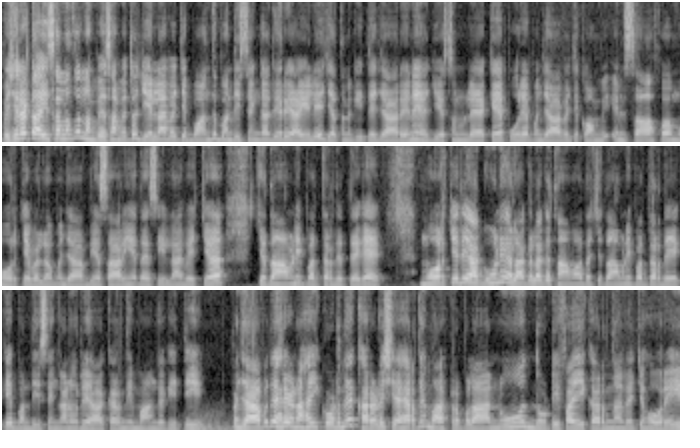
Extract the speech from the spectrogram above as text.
ਪਿਛਲੇ 2.5 ਸਾਲਾਂ ਤੋਂ ਲੰਬੇ ਸਮੇਂ ਤੋਂ ਜੇਲ੍ਹਾਂ ਵਿੱਚ ਬੰਦ ਬੰਦੀ ਸਿੰਘਾਂ ਦੀ ਰਿਹਾਈ ਲਈ ਯਤਨ ਕੀਤੇ ਜਾ ਰਹੇ ਨੇ। ਜਿਸ ਨੂੰ ਲੈ ਕੇ ਪੂਰੇ ਪੰਜਾਬ ਵਿੱਚ ਕੌਮੀ ਇਨਸਾਫ ਮੋਰਚੇ ਵੱਲੋਂ ਪੰਜਾਬ ਦੀਆਂ ਸਾਰੀਆਂ ਤਹਿਸੀਲਾਂ ਵਿੱਚ ਚੇਤਾਵਨੀ ਪੱਤਰ ਦਿੱਤੇ ਗਏ। ਮੋਰਚੇ ਦੇ ਆਗੂ ਆਗੂਆਂ ਨੇ ਅਲੱਗ-ਅਲੱਗ ਥਾਵਾਂ ਤੇ ਚੇਤਾਵਨੀ ਪੱਤਰ ਦੇ ਕੇ ਬੰਦੀ ਸਿੰਘਾਂ ਨੂੰ ਰਿਹਾ ਕਰਨ ਦੀ ਮੰਗ ਕੀਤੀ। ਪੰਜਾਬ ਤੇ ਹਰਿਆਣਾ ਹਾਈ ਕੋਰਟ ਨੇ ਖਰੜ ਸ਼ਹਿਰ ਦੇ ਮਾਸਟਰ ਪਲਾਨ ਨੂੰ ਨੋਟੀਫਾਈ ਕਰਨ ਵਿੱਚ ਹੋ ਰਹੀ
